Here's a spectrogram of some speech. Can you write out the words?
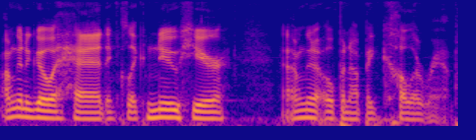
I'm going to go ahead and click new here. And I'm going to open up a color ramp.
